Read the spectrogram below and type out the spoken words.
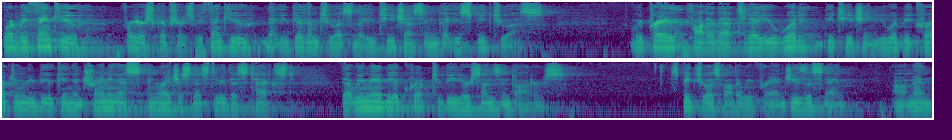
Lord, we thank you for your scriptures. We thank you that you give them to us and that you teach us and that you speak to us. We pray, Father, that today you would be teaching, you would be correcting, rebuking, and training us in righteousness through this text, that we may be equipped to be your sons and daughters. Speak to us, Father, we pray. In Jesus' name, amen.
